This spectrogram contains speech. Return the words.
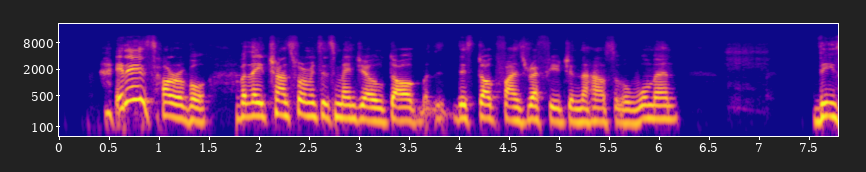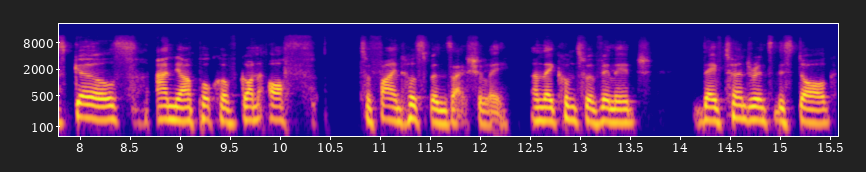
it is horrible. But they transform it into this mangy old dog. But this dog finds refuge in the house of a woman these girls, Anya Puk, have gone off to find husbands actually, and they come to a village. They've turned her into this dog.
